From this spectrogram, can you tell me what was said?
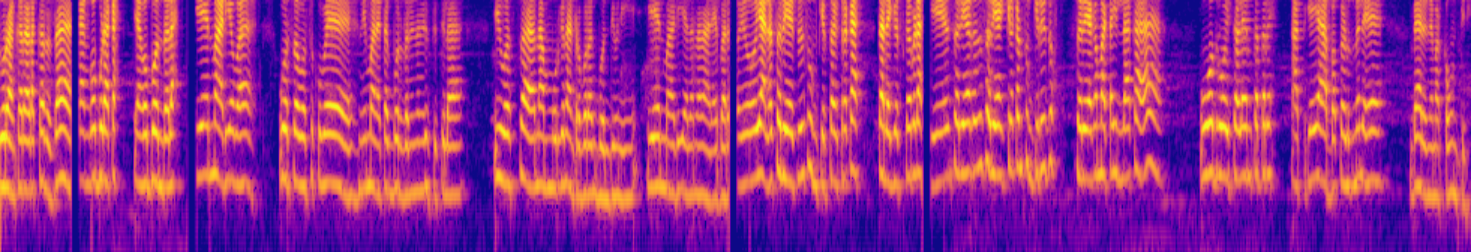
ದೂರಾಂಕರ ಆಡಕ್ಕದ ಹೆಂಗೋ ಬಿಡಕ್ಕ, ಹೆಂಗೋ ಬಂದಲ್ಲ? ಏನು ಮಾಡಿಯವ ವರ್ಷ ವರ್ಷಕ್ಕೂ ನಿಮ್ಮ ಮನೆ ತಗ ಬರ್ದಲ್ಲಿ ನಾನು ಇರ್ತಿತ್ತಿಲ್ಲ. ಈ ವರ್ಷ ನಮ್ಮೂರಿಗೆ ನಂಟ್ರ ಬರಕ್ ಬಂದಿವಿ ಏನ್ ಮಾಡಿ ಎಲ್ಲ ನಾನು ಹಣೆ ಬರ ಅಯ್ಯೋ, ಎಲ್ಲ ಸರಿ ಆಯ್ತದೆ, ಸುಮ್ಕಿರ್ ಸಾಯ್ತ್ರಕ ತಲೆಗೆಡ್ಸ್ಕೊಬೇಡ ಏನ್ ಸರಿ ಆಗದು ಸರಿ ಹಾಕಿರ್ಕೊಂಡು ಸುಮ್ಕಿರಿದು ಸರಿಯಾಗ ಮಠ ಇಲ್ಲಾಕ? ಹೋದ್ರು ಹೋಯ್ತಾಳೆ ಅನ್ಕೋತಾರೆ. ಅದಕ್ಕೆ ಹಬ್ಬ ಕಳೆದ್ಮೇಲೆ ಬೇರೆನೆ ಮಾಡ್ಕೊ ಉಣ್ತೀನಿ.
